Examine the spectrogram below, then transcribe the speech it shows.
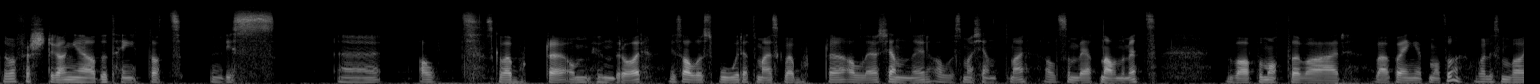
Det var første gang jeg hadde tenkt at hvis eh, alt skal være borte om 100 år, hvis alle spor etter meg skal være borte, alle jeg kjenner, alle som har kjent meg, alle som vet navnet mitt, hva, måte, hva, hva er poenget? på en måte? Hva, liksom, hva,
